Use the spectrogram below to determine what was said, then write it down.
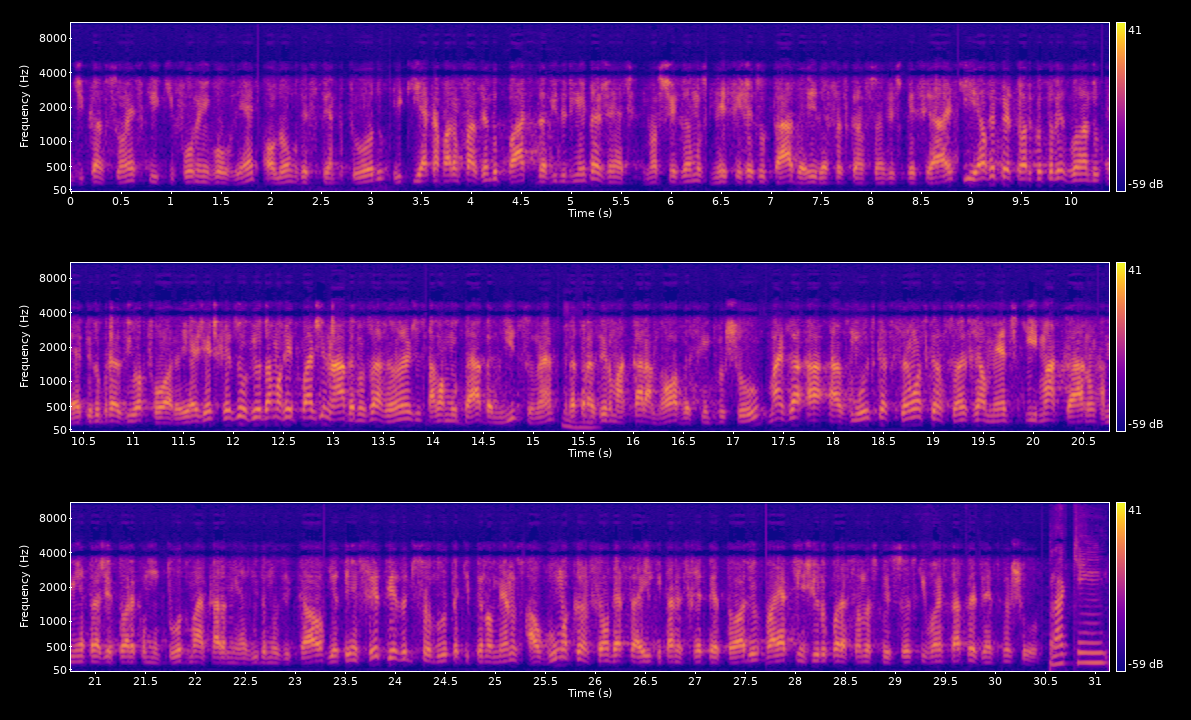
de canções que, que foram envolventes ao longo desse tempo todo e que acabaram fazendo parte da vida de muita gente. Nós chegamos nesse resultado aí dessas canções especiais, que é o repertório que eu estou levando é, pelo Brasil afora. E a gente resolveu dar uma repaginada nos arranjos, dar uma mudada nisso, né? Para uhum. trazer uma cara nova assim para o show. Mas a, a, as músicas são as canções realmente que marcaram a minha trajetória como um todo, marcaram minha vida musical. E eu tenho certeza absoluta que pelo menos alguma canção dessa aí que está nesse repertório vai atingir o coração das pessoas que vão estar presentes no show. Para quem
